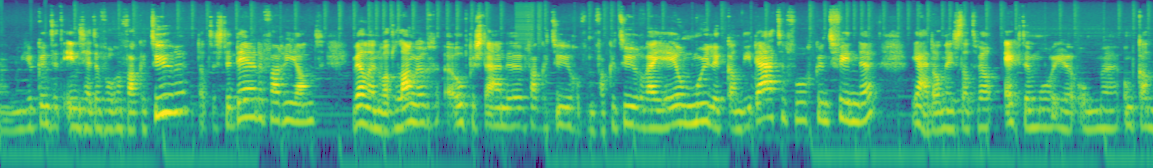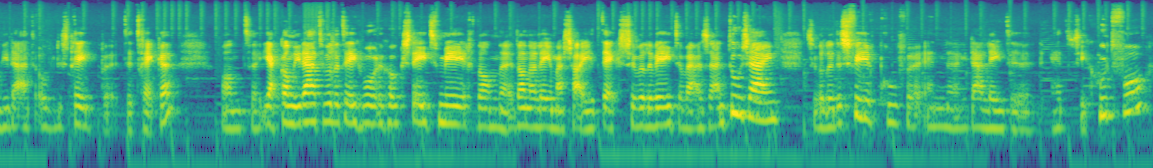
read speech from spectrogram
Um, je kunt het inzetten voor een vacature, dat is de derde variant. Wel een wat langer openstaande vacature of een vacature waar je heel moeilijk kandidaten voor kunt vinden. Ja, dan is dat wel echt een mooie om, uh, om kandidaten over de streep uh, te trekken. Want uh, ja, kandidaten willen tegenwoordig ook steeds meer dan, dan alleen maar saaie tekst. Ze willen weten waar ze aan toe zijn, ze willen de sfeer proeven en daar leent het zich goed voor.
